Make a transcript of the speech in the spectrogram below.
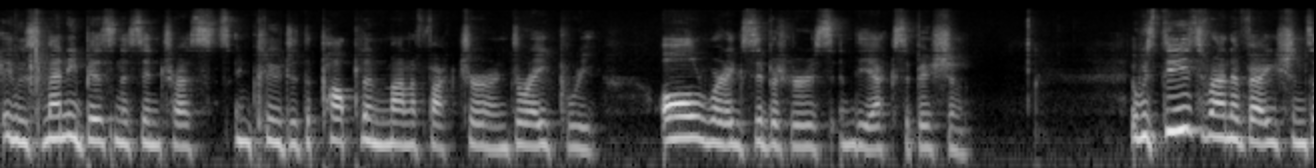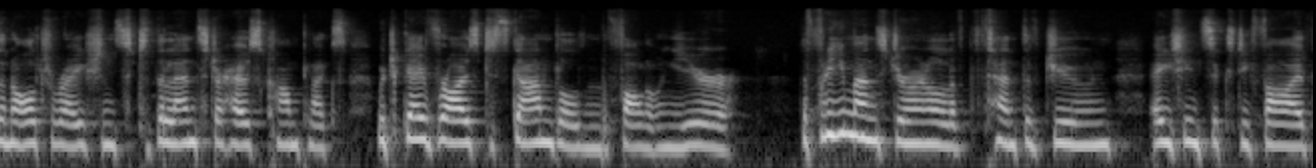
whose many business interests included the poplin manufacture and drapery. All were exhibitors in the exhibition. It was these renovations and alterations to the Leinster House complex which gave rise to scandal in the following year. The Freeman's Journal of the 10th of June 1865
